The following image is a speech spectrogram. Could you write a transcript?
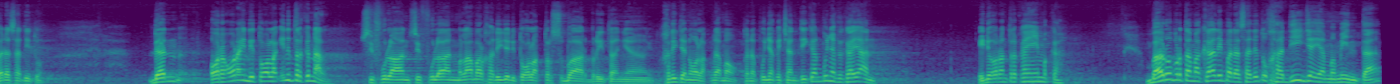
pada saat itu. Dan orang-orang yang ditolak ini terkenal, si fulan, si fulan melamar Khadijah ditolak tersebar beritanya. Khadijah nolak, nggak mau karena punya kecantikan, punya kekayaan. Ini orang terkaya Mekah. Baru pertama kali pada saat itu Khadijah yang meminta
